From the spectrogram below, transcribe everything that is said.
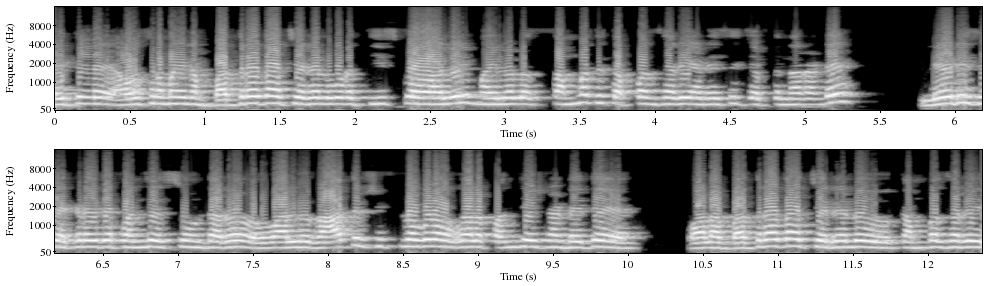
అయితే అవసరమైన భద్రతా చర్యలు కూడా తీసుకోవాలి. మహిళల సమ్మతి తప్పనిసరి అనేసి చెప్తున్నారు. అంటే లేడీస్ ఎక్కడైతే పనిచేస్తూ ఉంటారో వాళ్ళు రాత్రి షిఫ్ట్లో కూడా ఒకవేళ పని చేసినట్టయితే వాళ్ళ భద్రతా చర్యలు కంపల్సరీ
